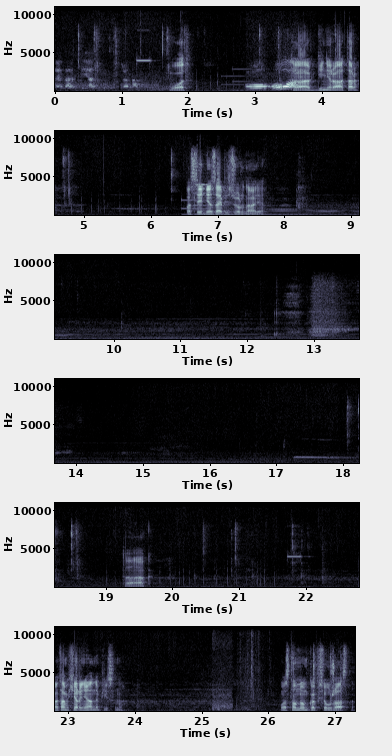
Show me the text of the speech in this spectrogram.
это адми- администратор? Вот. Ого! Так, генератор. Последняя запись в журнале. Так. А там херня написано. В основном, как все ужасно.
